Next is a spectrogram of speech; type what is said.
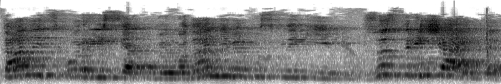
Танець Орися у виконанні випускників. Зустрічайте!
